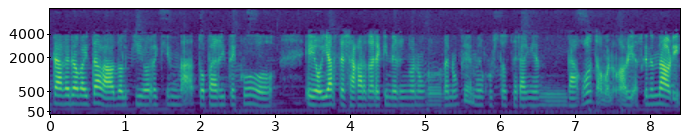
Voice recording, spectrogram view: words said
Eta gero baita, ba, odolki horrekin ba, topa egiteko e, oi arte zagardoarekin egingo genuke, hemen justo zerainen dago, eta, bueno, hori, azkenen da hori,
